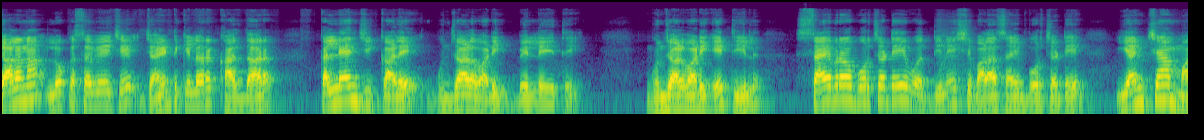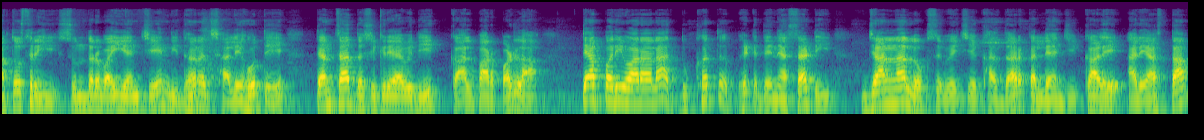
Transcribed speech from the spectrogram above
जालना लोकसभेचे जायंट किलर खासदार कल्याणजी काळे गुंजाळवाडी बेल्ले येथे गुंजाळवाडी येथील साहेबराव बोरचटे व दिनेश बाळासाहेब बोरचटे यांच्या मातोश्री सुंदरबाई यांचे निधन झाले होते त्यांचा दशक्रियाविधी काल पार पडला त्या परिवाराला दुःखद भेट देण्यासाठी जालना लोकसभेचे खासदार कल्याणजी काळे आले असता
